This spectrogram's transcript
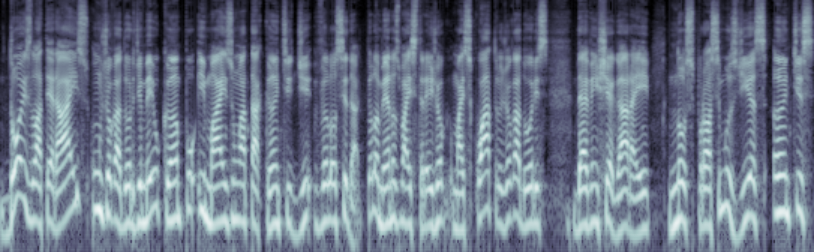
dois laterais, um jogador de meio campo e mais um atacante de velocidade. Pelo menos mais três, mais quatro jogadores devem chegar aí nos próximos dias antes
